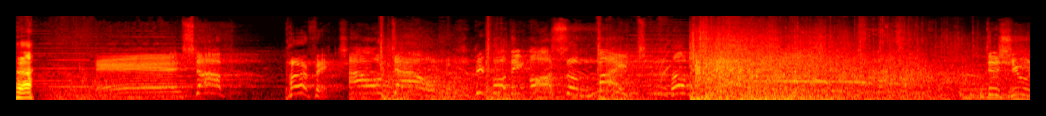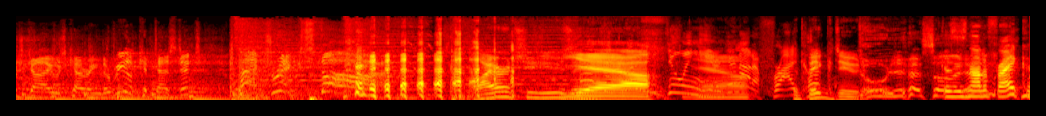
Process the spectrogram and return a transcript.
and stop. Perfect. Bow down before the awesome might of this huge guy who's carrying the real contestant, Patrick Star. Why aren't you using Yeah. What are you doing here? You're yeah. not a fry the cook. big dude? Oh, yes, I 'Cause he's not a fry cook.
